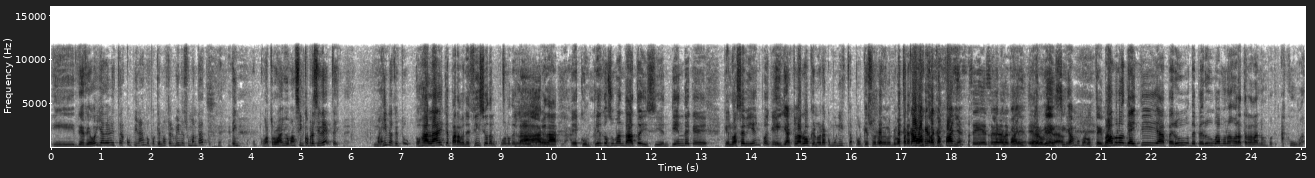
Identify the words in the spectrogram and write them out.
Y desde hoy ya debe estar conspirando para que no termine su mandato. En cuatro años van cinco presidentes. Imagínate tú. Ojalá y que para beneficio del pueblo de Perú Claro, pueda claro, eh, cumplir con su mandato y si entiende que, que lo hace bien, pues que... Y ya aclaró que no era comunista, porque eso era de lo que lo atacaban en la campaña. Sí, eso era lo que campaña. era Pero que bien, sigamos con los temas. Vámonos de Haití a Perú, de Perú vámonos ahora a trasladarnos un poquito a Cuba,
